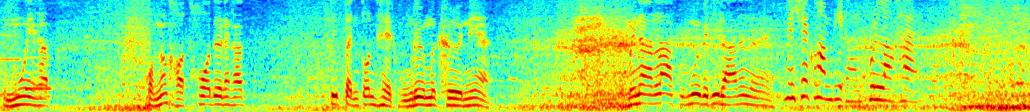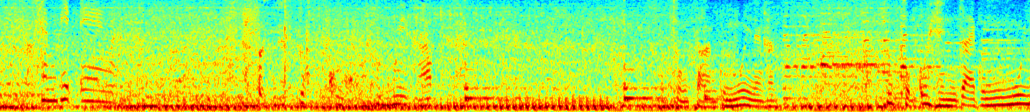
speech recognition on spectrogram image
คุณมุ้ยครับ ผมต้องขอโทษด้วยนะครับ ที่เป็นต้นเหตุของเรื่องเมื่อคืนเนี่ยผมไม่น่าลากคุณมุ้ยไปที่ร้านนั่นเลย ไม่ใช่ความผิดของคุณหรอกค่ะ ฉันผิดเองอะ คุณมุ้ยครับผมสงสารคุณมุ้ยนะครับแล้วผมก็เห็นใจคุณมุ้ย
